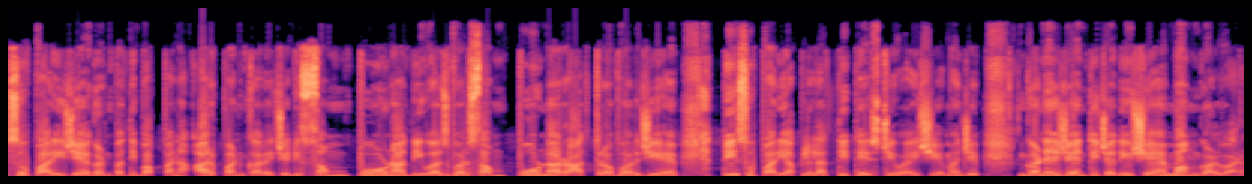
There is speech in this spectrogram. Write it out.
सुपारी जी आहे गणपती बाप्पांना अर्पण करायची आणि संपूर्ण दिवसभर संपूर्ण रात्रभर जी आहे ती सुपारी आपल्याला तिथेच ठेवायची आहे. म्हणजे गणेश जयंतीच्या दिवशी आहे मंगळवार.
